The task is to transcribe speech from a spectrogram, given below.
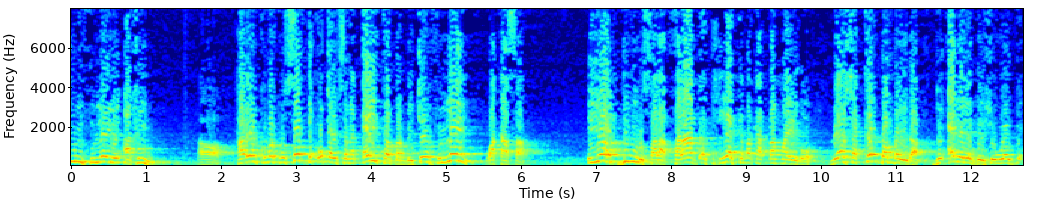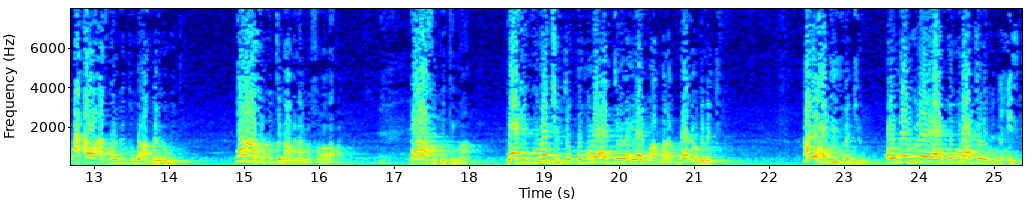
ulu leyl akhiir habeenku markuu saddex u qaybsamay qaybta dambe jawfuleyl waa kaasaa iyo duburu salaad salaada atixiyaadka markaad dhammaydo meesha ka dambayda ducada la gelsho waa duca alla aqbal mid ugu aqbali ogid. Meelahaasuu ku tilmaamay nabigu sal la ala meelahaasuu ku tilmaamay laakiin kuma jirto quburo agtooda ilahay ku aqbala. Meel ugama jiro hal xadiis ma jiro oo nabigu leeyahay qubuuraha agtooda ku ducaysa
